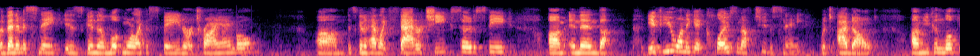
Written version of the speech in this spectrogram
A venomous snake is going to look more like a spade or a triangle. Um, it's going to have like fatter cheeks, so to speak. Um, and then the, if you want to get close enough to the snake, which I don't, um, you can look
